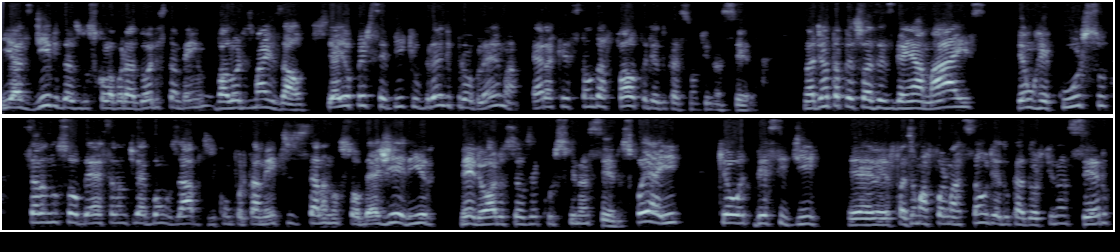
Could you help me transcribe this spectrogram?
e as dívidas dos colaboradores também valores mais altos. E aí eu percebi que o grande problema era a questão da falta de educação financeira. Não adianta a pessoa às vezes ganhar mais, ter um recurso, se ela não souber, se ela não tiver bons hábitos e comportamentos, se ela não souber gerir melhor os seus recursos financeiros. Foi aí que eu decidi é, fazer uma formação de educador financeiro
